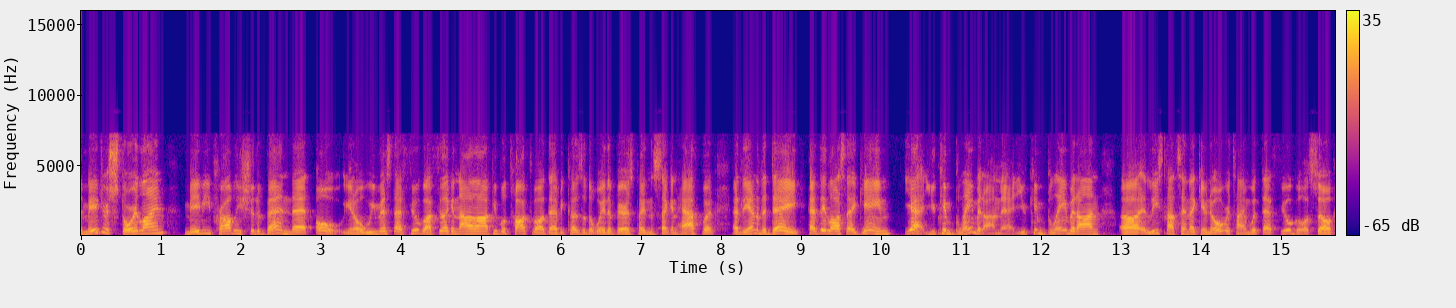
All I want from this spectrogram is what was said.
the major storyline maybe probably should have been that, oh, you know, we missed that field goal. I feel like not a lot of people talked about that because of the way the Bears played in the second half. But at the end of the day, had they lost that game, yeah, you can blame it on that. You can blame it on uh, at least not sending that game to overtime with that field goal. So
